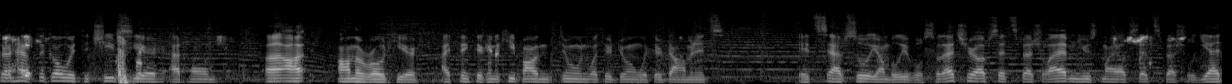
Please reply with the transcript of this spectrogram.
gonna have to go with the Chiefs here at home. Uh, uh, on the road here. I think they're gonna keep on doing what they're doing with their dominance. It's absolutely unbelievable. So that's your upset special. I haven't used my upset special yet.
